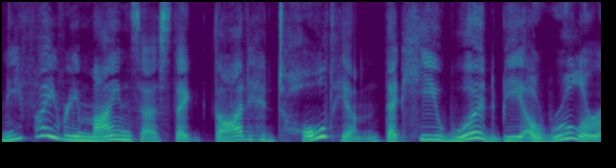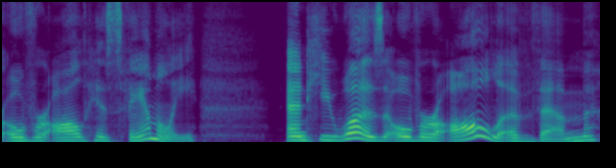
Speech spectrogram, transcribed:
Nephi reminds us that God had told him that he would be a ruler over all his family, and he was over all of them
